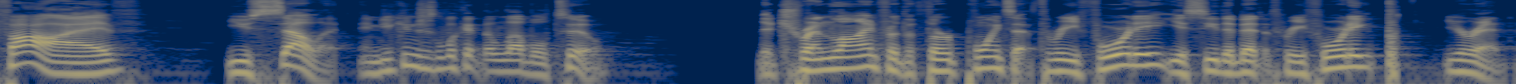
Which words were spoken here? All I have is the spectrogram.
five, you sell it. And you can just look at the level too. The trend line for the third point's at 340. You see the bid at 340, you're in.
